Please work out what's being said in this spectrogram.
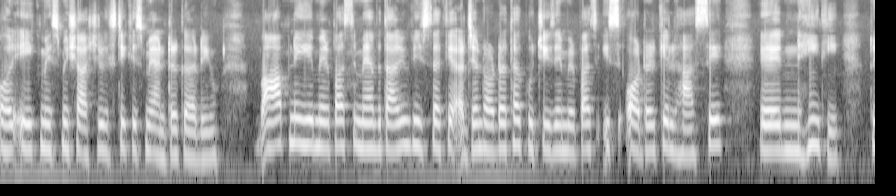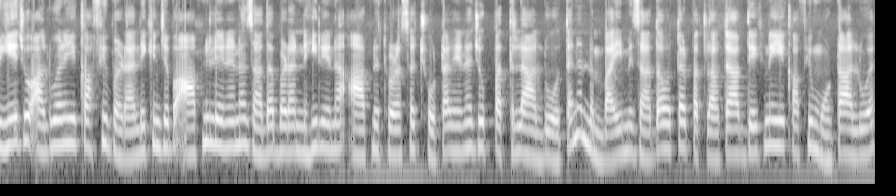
और एक मैं इसमें शाशलिक स्टिक इसमें एंटर कर रही हूँ। आपने ये मेरे पास मैं बता रही हूँ कि इस तरह के अर्जेंट ऑर्डर था, कुछ चीज़ें मेरे पास इस ऑर्डर के लिहाज से नहीं थी। तो ये जो आलू है ना, ये काफ़ी बड़ा लेकिन जब आपने लेना है ना, ज़्यादा बड़ा नहीं लेना, आपने थोड़ा सा छोटा लेना जो पतला आलू होता है ना, लंबाई में ज़्यादा होता है पतला होता है। आप देख रहे हैं, ये काफ़ी मोटा आलू है।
